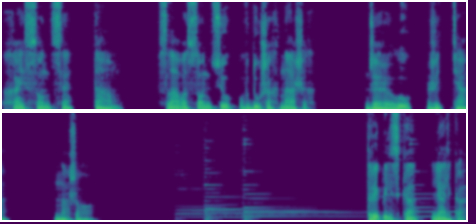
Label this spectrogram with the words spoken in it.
Хай сонце там, слава сонцю в душах наших, джерелу життя нашого. Трипільська лялька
